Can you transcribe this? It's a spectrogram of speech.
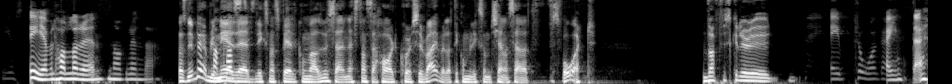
Det är Just det, jag vill hålla det någorlunda. Fast nu börjar jag bli mer rädd liksom att spelet kommer vara alldeles så här, nästan så här hardcore survival. Att det kommer liksom kännas så här att svårt. Varför skulle du... Nej, fråga inte.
